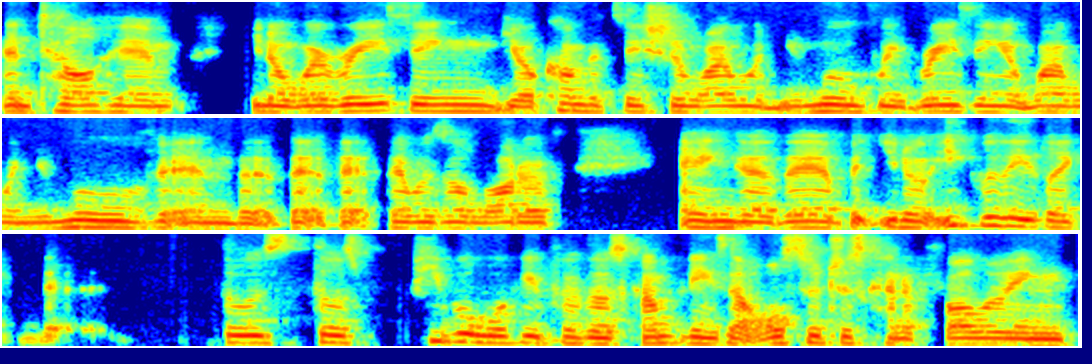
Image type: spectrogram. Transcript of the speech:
and tell him, you know, we're raising your compensation. Why wouldn't you move? We're raising it. Why wouldn't you move? And that the, the, there was a lot of anger there. But you know, equally like those those people working for those companies are also just kind of following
